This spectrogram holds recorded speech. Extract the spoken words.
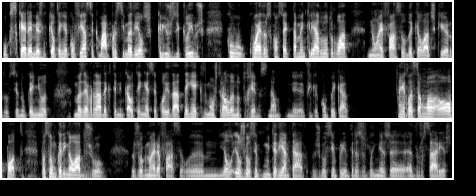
O que se quer é mesmo que ele tenha confiança, que vá para cima deles, crie os desequilíbrios que o, que o consegue também criar do outro lado. Não é fácil daquele lado esquerdo, sendo um canhoto, mas é verdade que Trincão tem essa qualidade, tem é que demonstrá-la no terreno, senão eh, fica complicado. Em relação ao, ao Pote, passou um bocadinho ao lado do jogo o jogo não era fácil. Um, ele, ele, jogou sempre muito adiantado, jogou sempre entre as linhas uh, adversárias,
